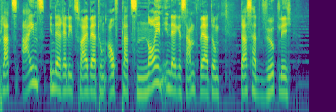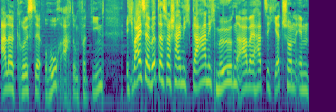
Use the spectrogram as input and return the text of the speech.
Platz 1 in der Rallye 2 Wertung, auf Platz 9 in der Gesamtwertung. Das hat wirklich allergrößte Hochachtung verdient. Ich weiß, er wird das wahrscheinlich gar nicht mögen, aber er hat sich jetzt schon im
